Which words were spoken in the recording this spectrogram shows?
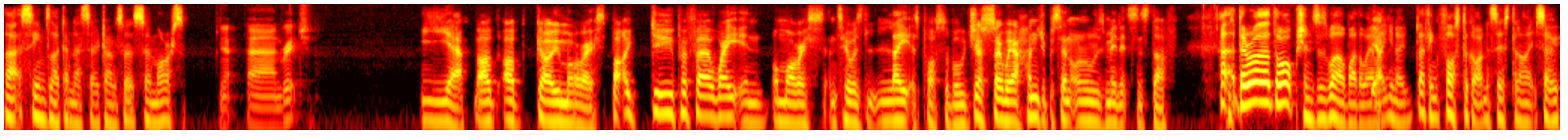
that seems like a necessary transfer. So Morris. Yeah, and Rich. Yeah, I'll, I'll go Morris, but I do prefer waiting on Morris until as late as possible, just so we're 100% on all his minutes and stuff. Uh, there are other options as well, by the way. Yeah. Like you know, I think Foster got an assist tonight, so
